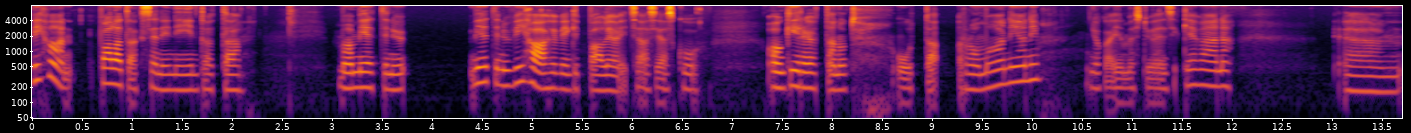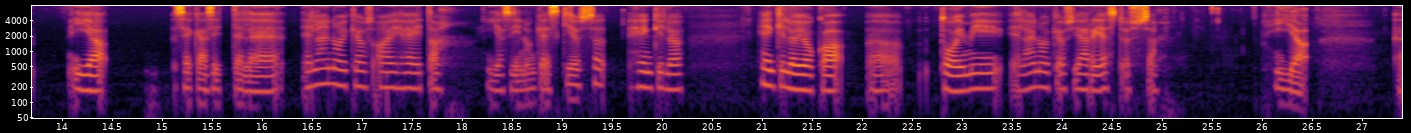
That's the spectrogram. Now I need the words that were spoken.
vihan palatakseni, niin tota, mä oon miettinyt, miettinyt vihaa hyvinkin paljon itse asiassa, kun olen kirjoittanut uutta romaaniani, joka ilmestyy ensi keväänä. Öm, ja se käsittelee eläinoikeusaiheita ja siinä on keskiössä henkilö, henkilö joka ö, toimii eläinoikeusjärjestössä ja ö,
